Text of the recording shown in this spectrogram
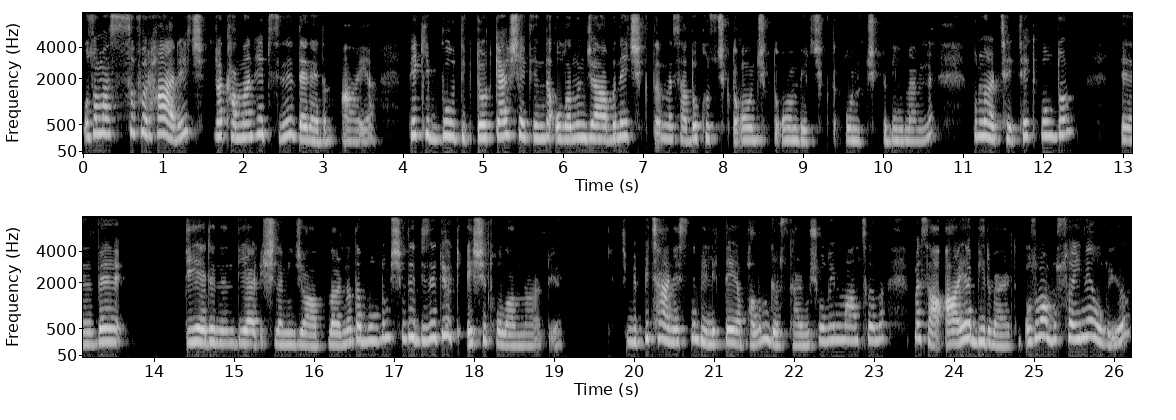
O zaman sıfır hariç rakamların hepsini denedim A'ya. Peki bu dikdörtgen şeklinde olanın cevabı ne çıktı? Mesela 9 çıktı, 10 çıktı, 11 çıktı, 13 çıktı bilmem ne. Bunları tek tek buldum. Ee, ve diğerinin diğer işlemin cevaplarını da buldum. Şimdi bize diyor ki eşit olanlar diyor. Şimdi bir tanesini birlikte yapalım göstermiş olayım mantığını. Mesela A'ya 1 verdim. O zaman bu sayı ne oluyor?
